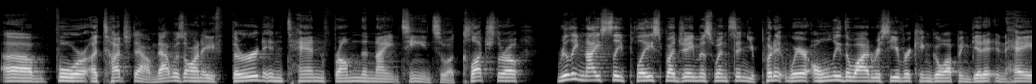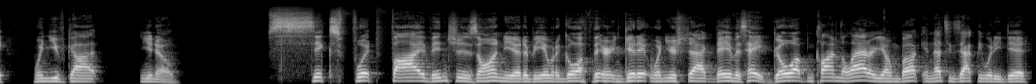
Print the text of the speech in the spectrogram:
um, for a touchdown. That was on a third and 10 from the 19. So a clutch throw, really nicely placed by Jameis Winston. You put it where only the wide receiver can go up and get it. And hey, when you've got, you know, six foot five inches on you to be able to go up there and get it when you're Shaq Davis, hey, go up and climb the ladder, young buck. And that's exactly what he did.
